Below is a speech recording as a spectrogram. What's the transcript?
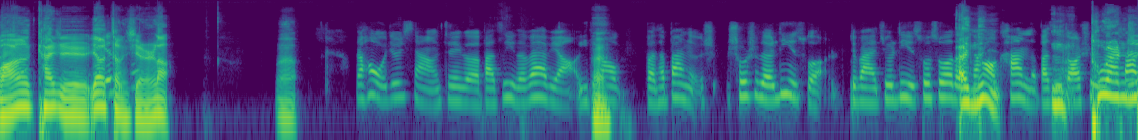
完了开始要整形了，嗯然后我就想这个把自己的外表一定哎要把它办的收收拾的利索，对吧？就利利索索的，挺好看的，把自己嗯捯饬突然之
